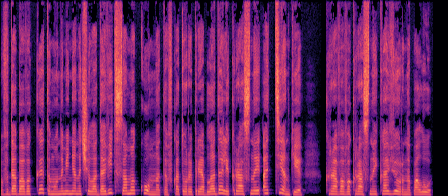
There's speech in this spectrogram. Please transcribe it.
Вдобавок к этому на меня начала давить сама комната, в которой преобладали красные оттенки – кроваво-красный ковер на полу,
